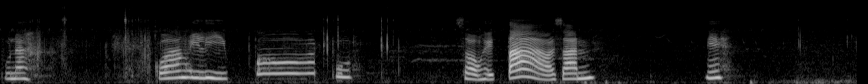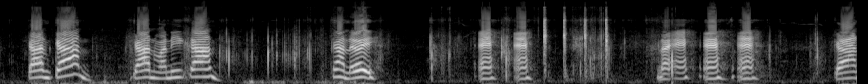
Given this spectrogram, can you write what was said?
ปูนะกว้างอีลีปอดปูสองเฮกตาร์สันนี่การการการวันนี้การการเอ้ยแอะแอะ นะแอะแอะอะการ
